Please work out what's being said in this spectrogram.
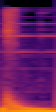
Bye.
